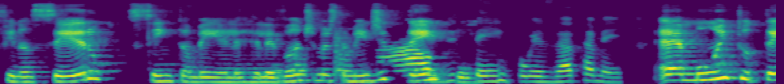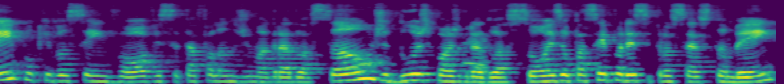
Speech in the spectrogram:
financeiro, sim, também ele é relevante, mas também de tempo. De tempo, exatamente. É muito tempo que você envolve. Você está falando de uma graduação, de duas pós-graduações. Eu passei por esse processo também.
